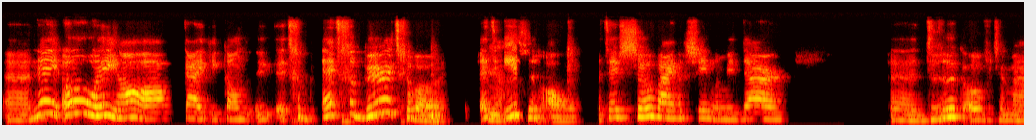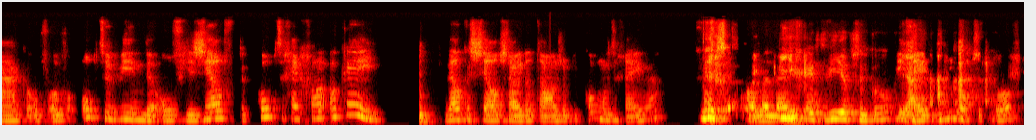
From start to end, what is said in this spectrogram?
Uh, nee, oh, hé, hey, haha, kijk, ik kan, het, het gebeurt gewoon. Het is er al. Het heeft zo weinig zin om je daar uh, druk over te maken of over op te winden of jezelf op de kop te geven. Gewoon, oké, welke zelf zou je dat trouwens op de kop moeten geven? Wie geeft wie op zijn kop? Wie ja. geeft wie op zijn kop?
